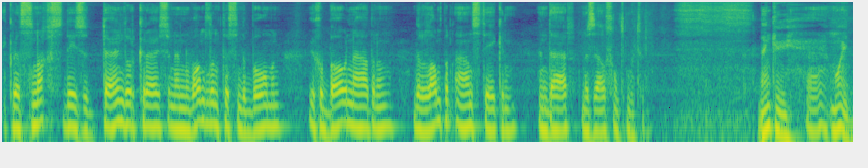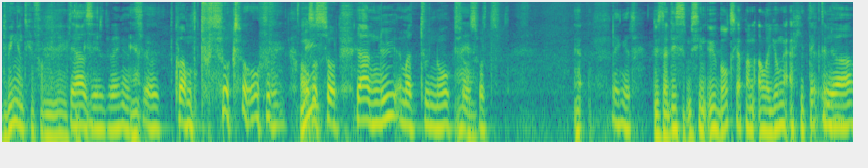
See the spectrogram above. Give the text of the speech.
Ik wil s'nachts deze tuin doorkruisen en wandelen tussen de bomen, uw gebouw naderen, de lampen aansteken en daar mezelf ontmoeten. Dank u. Mooi, dwingend geformuleerd. Ja, ook. zeer dwingend. Ja. Eh, Het kwam toen ook zo over. Als een soort... Ja, nu, maar toen ook. Ah, Zo'n ja. soort Ja. vinger. Dus dat is misschien uw boodschap aan alle jonge architecten. Ja.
